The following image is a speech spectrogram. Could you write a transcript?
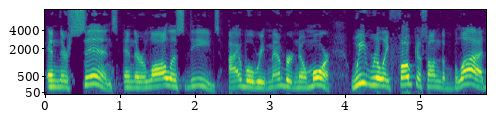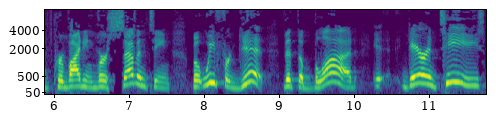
and their sins and their lawless deeds I will remember no more. We really focus on the blood providing verse 17, but we forget that the blood guarantees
